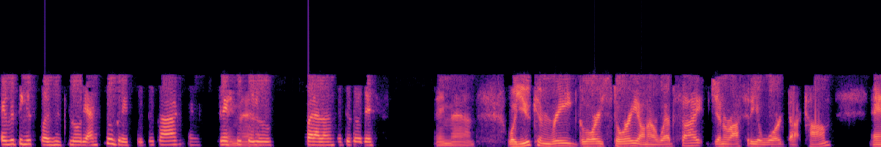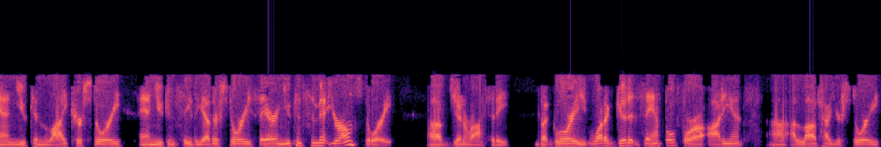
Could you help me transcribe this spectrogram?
everything is for His glory. I'm so grateful to God and grateful Amen. to you for allowing me to do this. Amen. Well, you can read Glory's story on our website, generosityaward.com, and you can like her story and you can see the other stories there and you can submit your own story of generosity. But Glory, what a good example for our audience. Uh, I love how your story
